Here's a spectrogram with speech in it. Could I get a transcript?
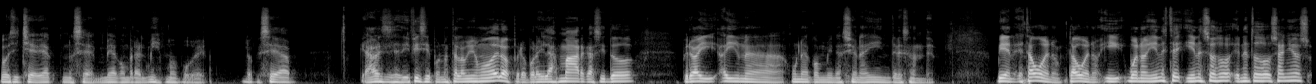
vos decís, che, voy a- no sé, voy a comprar el mismo porque lo que sea. a veces es difícil porque no están los mismos modelos, pero por ahí las marcas y todo. Pero hay, hay una, una combinación ahí interesante. Bien, está bueno, está bueno. Y bueno, y en este, y en esos dos, en estos dos años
